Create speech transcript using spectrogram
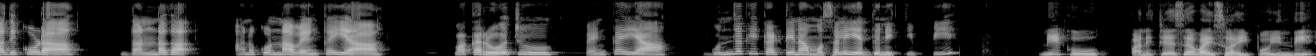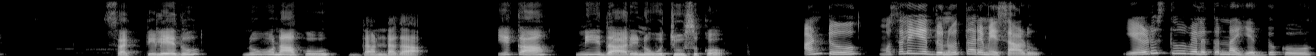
అది కూడా దండగా అనుకున్న వెంకయ్య ఒకరోజు వెంకయ్య గుంజకి కట్టిన ముసలి ఎద్దుని తిప్పి నీకు పనిచేసే వయసు అయిపోయింది. శక్తి లేదు నువ్వు నాకు దండగా. ఇక నీ దారి నువ్వు చూసుకో. అంటూ ముసలి ఎద్దును తరిమేశాడు. ఏడుస్తూ వెళుతున్న ఎద్దుకు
